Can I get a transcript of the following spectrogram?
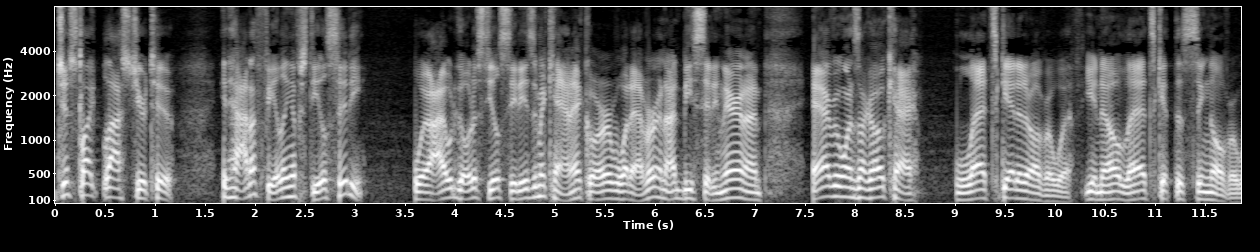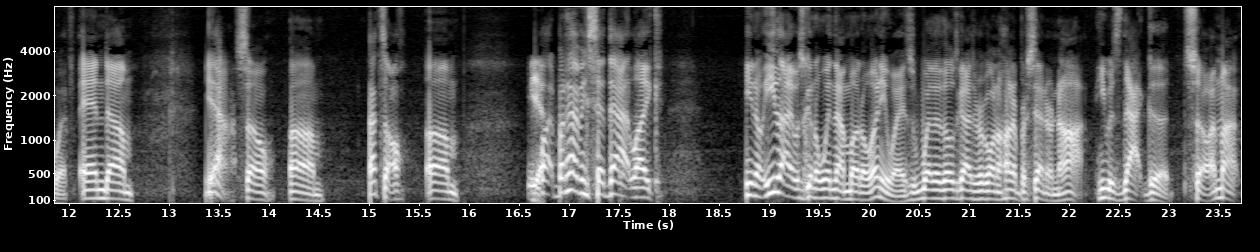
just like last year too. It had a feeling of Steel City, where I would go to Steel City as a mechanic or whatever, and I'd be sitting there, and I'd, everyone's like, "Okay, let's get it over with." You know, let's get this thing over with. And um, yeah, so um, that's all. Um, Yeah. but but having said that, like you know, Eli was going to win that moto anyways, whether those guys were going 100 percent or not. He was that good. So I'm not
